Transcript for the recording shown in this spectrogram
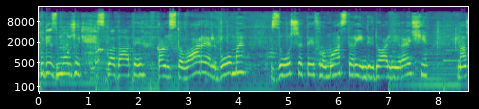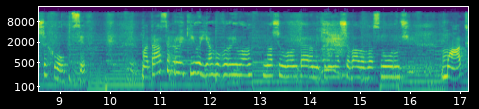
куди зможуть складати канцтовари, альбоми, зошити, фломастери, індивідуальні речі наших хлопців. Матраси, про які я говорила нашим волонтерам, які вони нашивали власноруч. Мат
